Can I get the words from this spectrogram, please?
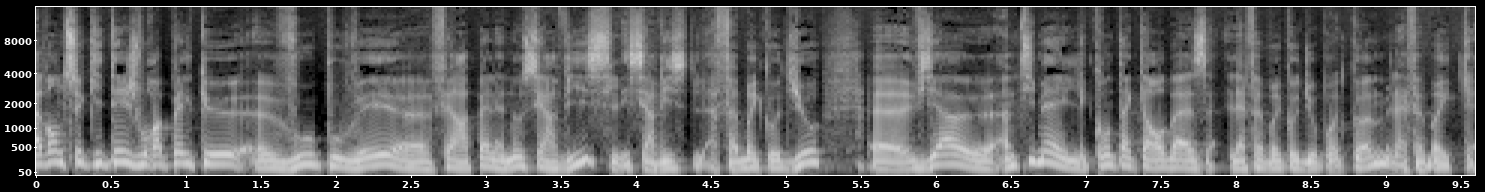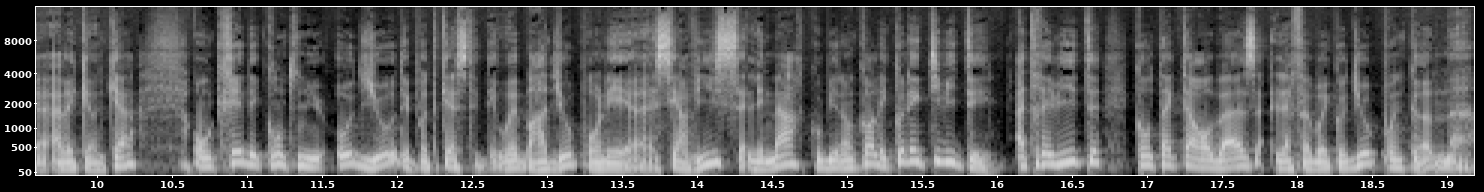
Avant de se quitter, je vous rappelle que euh, vous pouvez euh, faire appel à nos services, les services de la Fabrique Audio, euh, via un petit mail, contact@lafabriqueaudio.com, la fabrique avec un K. On crée des contenus audio, des podcasts et des web radios pour les services, les marques ou bien encore les collectivités. À très vite, contact@lafabriqueaudio.com.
